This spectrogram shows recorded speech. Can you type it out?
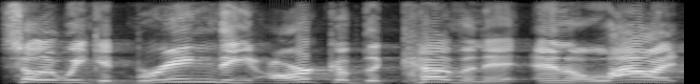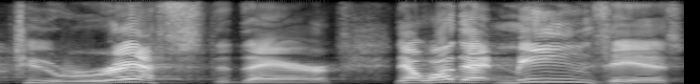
so that we could bring the Ark of the Covenant and allow it to rest there. Now, what that means is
